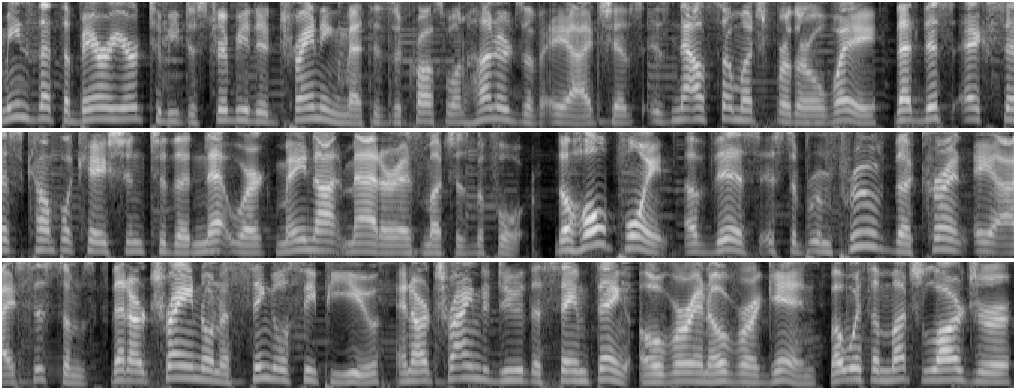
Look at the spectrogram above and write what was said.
means that the barrier to be distributed training methods across 100 of AI chips is now so much further away that this excess complication to the network may not matter as much as before. The whole point of this is to improve the current AI systems that are trained on a single CPU and are trying to do the same thing over and over again, but with a much larger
